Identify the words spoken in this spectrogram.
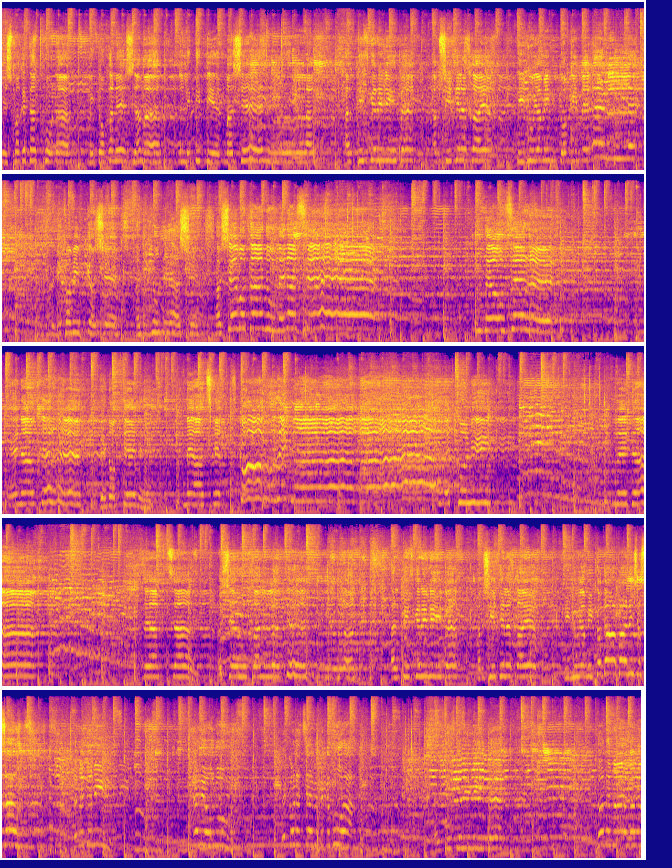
יש בך את התכונה מתוך הנשמה, ליטיתי את מה שאין לך. אל תסגרי ליבך, המשיכי לחייך, יהיו ימים טובים מאלה. לפעמים קשה, אני יודע שהשם אותנו מנסה אחרת ונותנת מעצמך כל רגע את כולי ודע זה הקצת אשר אוכל לתת לך. אל תסגרי ליבך, המשיכי לחייך. יהיו ימים. תודה רבה לאיש הסאונד לנגנים אלי אורנו וכל הצוות הקבוע. אל תזדלי מאיתך לא למהר, לא למהר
